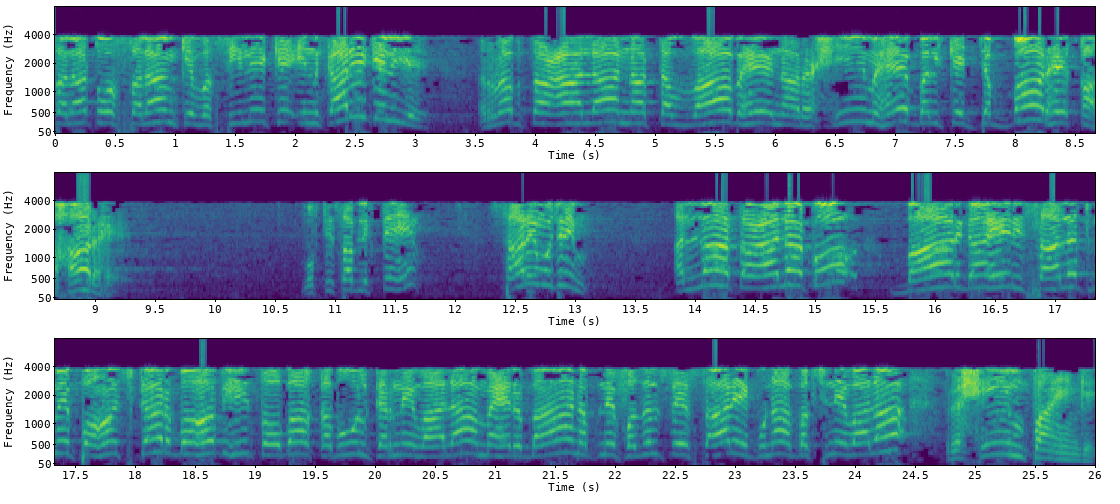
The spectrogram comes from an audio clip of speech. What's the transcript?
سلاط و سلام کے وسیلے کے انکاری کے لیے، رب تعالی نہ طواب ہے، نہ رحیم ہے، بلکہ جبار ہے، قہار ہے۔ مفتی صاحب لکھتے ہیں، سارے مجرم، اللہ تعالی کو بارگاہ رسالت میں پہنچ کر بہت ہی توبہ قبول کرنے والا، مہربان اپنے فضل سے سارے گنا بخشنے والا رحیم پائیں گے۔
